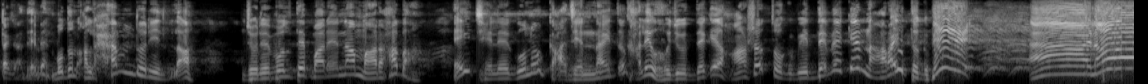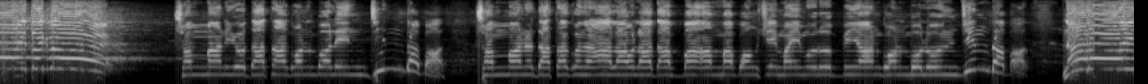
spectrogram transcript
টাকা দেবেন। বলুন, আলহামদুলিল্লাহ। জোরে বলতে পারে না মার হাবা এই ছেলেগুলো কাজের নাই তো, খালি হুজুর দেখে হাসো, তকবির দেবে কে? নারাই তকবির। সম্মানীয় দাতাগণ বলেন, জিন্দাবাদ। সম্মানীয় দাতাগণ, আলাউলাদ আব্বা, আম্মা, বংশে বলুন, জিন্দাবাদ। নারাই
